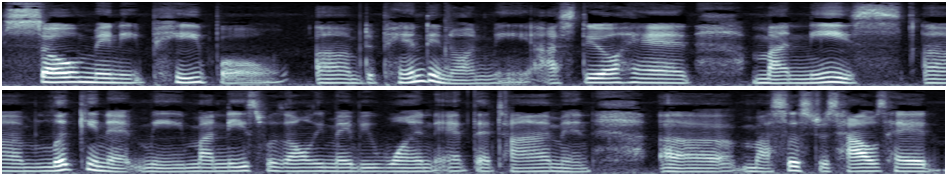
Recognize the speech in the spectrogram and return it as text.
so many people um, depending on me. I still had my niece um, looking at me. My niece was only maybe one at that time, and uh, my sister's house had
